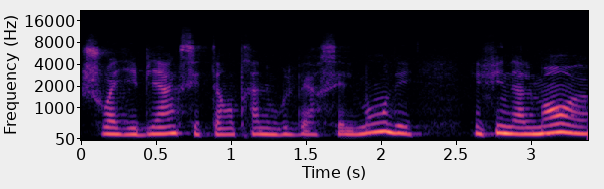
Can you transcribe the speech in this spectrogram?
je voyais bien que c'était en train de bouleverser le monde. Et, finalement, euh,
